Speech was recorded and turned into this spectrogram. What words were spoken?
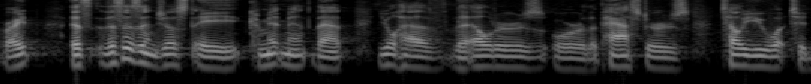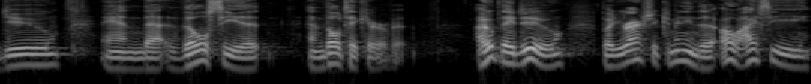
right? It's, this isn't just a commitment that you'll have the elders or the pastors tell you what to do and that they'll see it and they'll take care of it. I hope they do, but you're actually committing to, oh, I see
